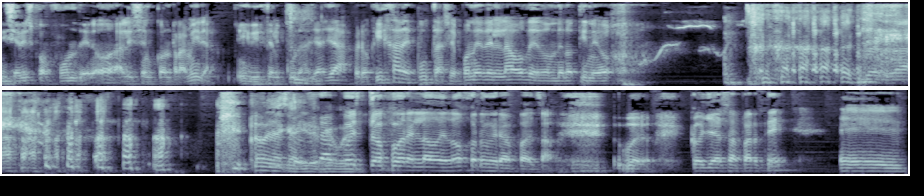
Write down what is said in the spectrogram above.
Viserys confunde, ¿no? Alison con Ramira. Y dice el cura, ya, ya, pero qué hija de puta, se pone del lado de donde no tiene ojo. no había caído. Si hubiera puesto por el lado del ojo, no hubiera pasado. Bueno, coñas aparte. Eh,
